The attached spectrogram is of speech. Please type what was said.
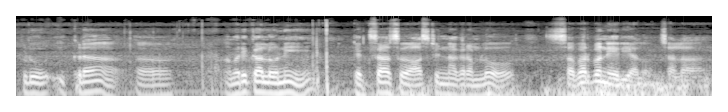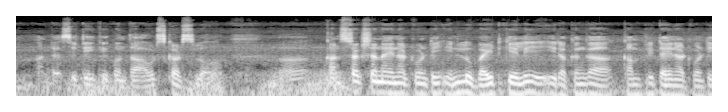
ఇప్పుడు ఇక్కడ అమెరికాలోని టెక్సాస్ ఆస్టిన్ నగరంలో సబర్బన్ ఏరియాలో చాలా అంటే సిటీకి కొంత అవుట్స్కట్స్లో కన్స్ట్రక్షన్ అయినటువంటి ఇండ్లు బయటికి వెళ్ళి ఈ రకంగా కంప్లీట్ అయినటువంటి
